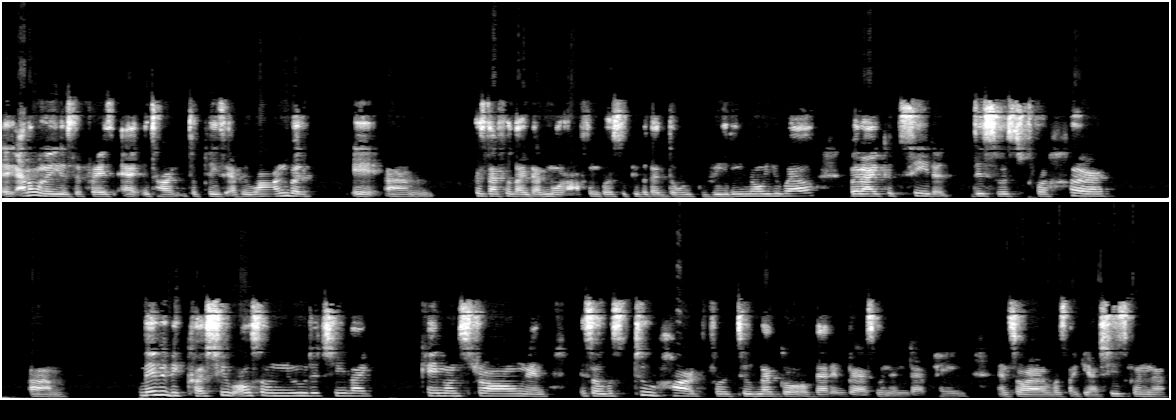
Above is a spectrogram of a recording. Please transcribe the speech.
I don't want to use the phrase eh, "it's hard to please everyone," but it um because I feel like that more often goes to people that don't really know you well. But I could see that this was for her, um, maybe because she also knew that she like came on strong, and, and so it was too hard for to let go of that embarrassment and that pain. And so I was like, yeah, she's gonna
